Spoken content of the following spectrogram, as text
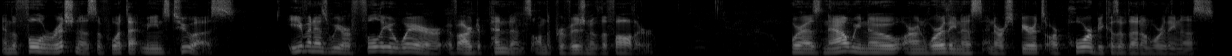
and the full richness of what that means to us, even as we are fully aware of our dependence on the provision of the Father. Whereas now we know our unworthiness and our spirits are poor because of that unworthiness,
